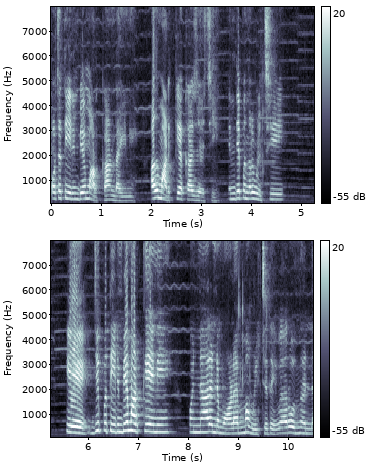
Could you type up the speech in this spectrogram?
കുറച്ച് തിരുമ്പിയ മടക്കാണ്ടായിനി. അത് മടക്കി വെക്കാ ചേച്ചി. എന്റെ ഇപ്പൊ നിങ്ങൾ വിളിച്ച്? ഏ ഇജിപ്പൊ തിരുമ്പിയ മടക്കേനി? പൊന്നാരന്റെ മോളെ അമ്മ വിളിച്ചത് വേറെ ഒന്നുമല്ല.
